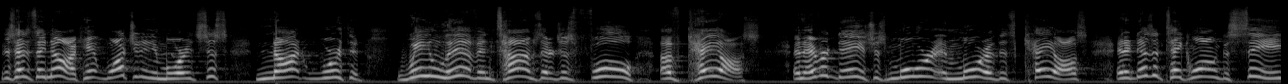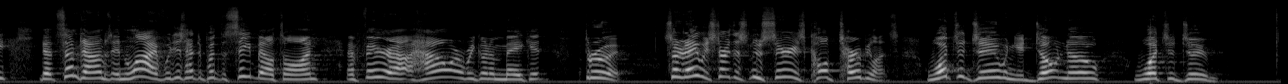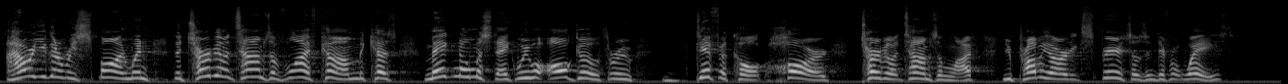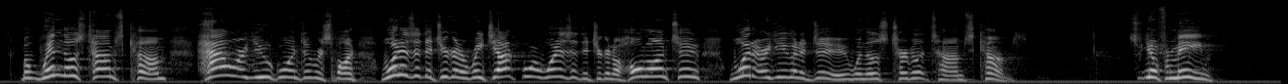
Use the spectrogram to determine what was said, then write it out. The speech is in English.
I just had to say, no, I can't watch it anymore. It's just not worth it. We live in times that are just full of chaos. And every day it's just more and more of this chaos. And it doesn't take long to see that sometimes in life we just have to put the seatbelt on and figure out how are we going to make it through it. So today we start this new series called Turbulence. What to do when you don't know what to do. How are you going to respond when the turbulent times of life come? Because make no mistake, we will all go through difficult, hard, turbulent times in life. You probably already experienced those in different ways. But when those times come, how are you going to respond? What is it that you're going to reach out for? What is it that you're going to hold on to? What are you going to do when those turbulent times comes? So, you know, for me,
